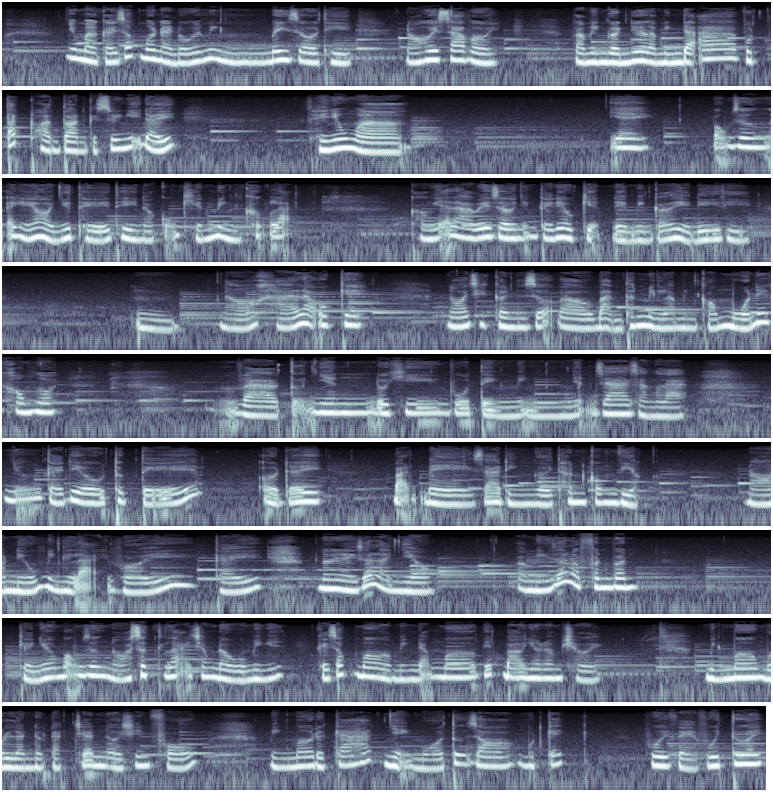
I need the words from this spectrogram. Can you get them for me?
nhưng mà cái giấc mơ này đối với mình bây giờ thì nó hơi xa vời. Và mình gần như là mình đã vụt tắt hoàn toàn cái suy nghĩ đấy. Thế nhưng mà yeah bỗng dưng anh ấy hỏi như thế thì nó cũng khiến mình khựng lại. Có nghĩa là bây giờ những cái điều kiện để mình có thể đi thì um, nó khá là ok nó chỉ cần dựa vào bản thân mình là mình có muốn hay không thôi. Và tự nhiên đôi khi vô tình mình nhận ra rằng là những cái điều thực tế ở đây, bạn bè, gia đình, người thân, công việc, nó níu mình lại với cái nơi này rất là nhiều và mình rất là phân vân. Kiểu như bỗng dưng nó sực lại trong đầu của mình ấy cái giấc mơ mà mình đã mơ biết bao nhiêu năm trời. Mình mơ một lần được đặt chân ở trên phố. Mình mơ được ca hát nhảy múa tự do một cách vui vẻ, vui tươi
